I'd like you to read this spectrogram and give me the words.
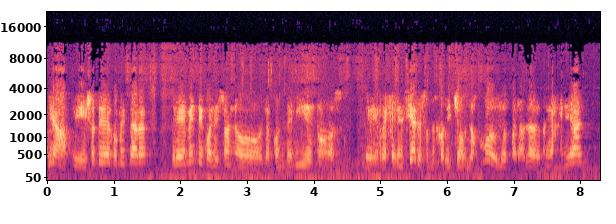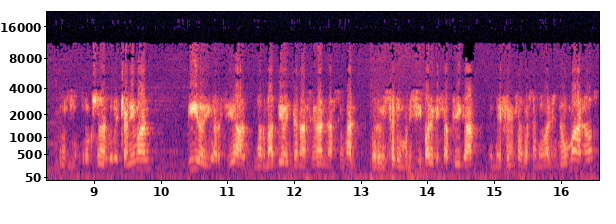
Mira, eh, yo te voy a comentar brevemente cuáles son los contenidos eh, referenciales, o mejor dicho, los módulos para hablar de manera general. Tienes introducción al derecho animal, biodiversidad, normativa internacional, nacional, provincial y municipal que se aplica en defensa de los animales no humanos,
